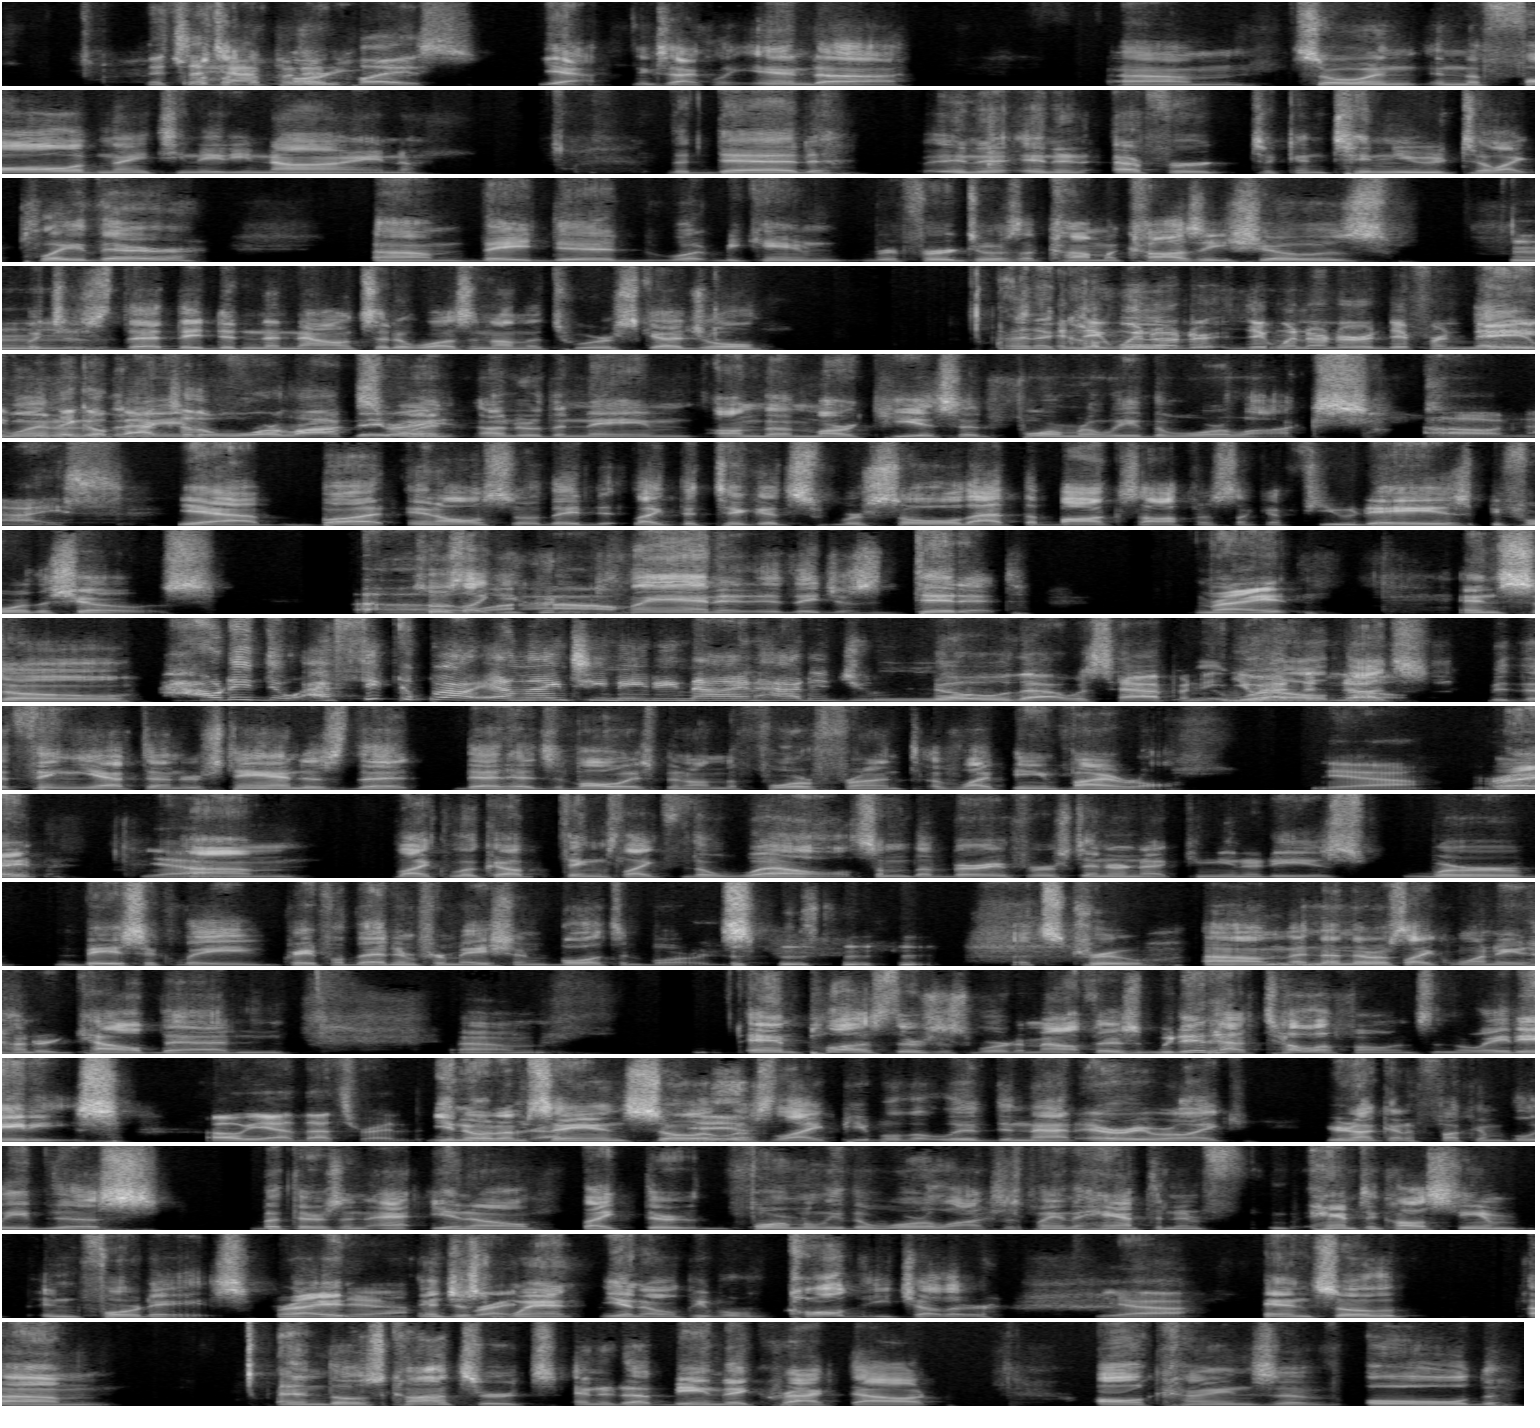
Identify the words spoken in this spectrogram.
It's So a it's like a happening place. yeah, exactly. And uh, um, so in in the fall of 1989, the Dead, in a, in an effort to continue to like play there, um, they did what became referred to as a kamikaze shows which Hmm. is that they didn't announce it. It wasn't on the tour schedule. And, a and they went under. They went under a different They name. went Did they go the back to the Warlocks, They right? went under the name on the marquee. It said formerly the Warlocks. oh, nice. Yeah, but and also they did like the tickets were sold at the box office like a few days before the shows. Oh, so it's like you couldn't plan it; they just did it, right? And so, How did I think about in 1989? How did you know that was happening? You well, had to know. that's the thing you have to understand is that deadheads have always been on the forefront of like being viral, yeah. right? Yeah. um like look up things like the well some of the very first internet communities were basically grateful dead information bulletin boards that's true um and then there was like 1-800 cal dead and um and plus there's just word of mouth there's we did have telephones in the late 80s oh yeah, that's right. you know what i'm Right. saying so Yeah, it yeah. was like people that lived in that area were like you're not going to fucking believe this but there's an you know like they're formerly the warlocks is playing the hampton and hampton coliseum in four days right Yeah, and just right. went you know people called each other Yeah. and so um and those concerts ended up being they cracked out all kinds of old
